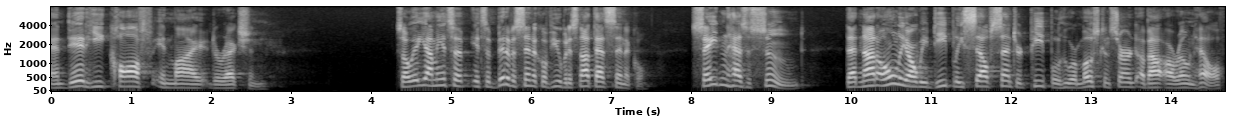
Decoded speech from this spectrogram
And did he cough in my direction? So, yeah, I mean, it's a, it's a bit of a cynical view, but it's not that cynical. Satan has assumed that not only are we deeply self centered people who are most concerned about our own health,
